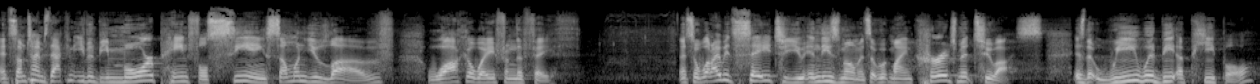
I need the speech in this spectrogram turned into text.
and sometimes that can even be more painful seeing someone you love walk away from the faith. And so, what I would say to you in these moments, my encouragement to us, is that we would be a people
